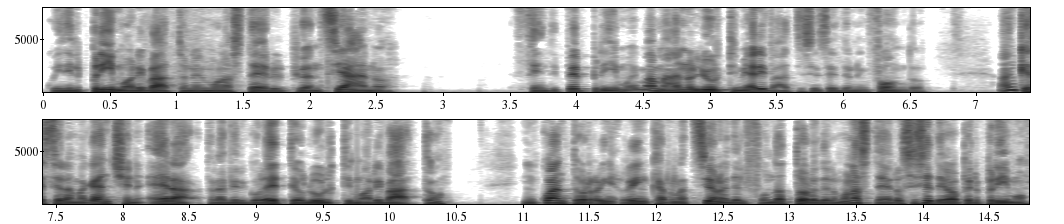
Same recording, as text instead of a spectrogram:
Quindi il primo arrivato nel monastero, il più anziano, senti per primo e man mano gli ultimi arrivati si sedono in fondo. Anche se la Maganchen era, tra virgolette, l'ultimo arrivato, in quanto re- reincarnazione del fondatore del monastero, si sedeva per primo.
